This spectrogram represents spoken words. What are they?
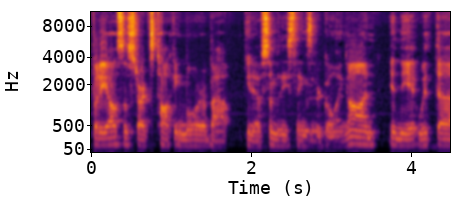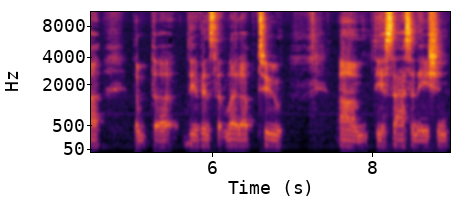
but he also starts talking more about you know some of these things that are going on in the with the the the, the events that led up to um, the assassination,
